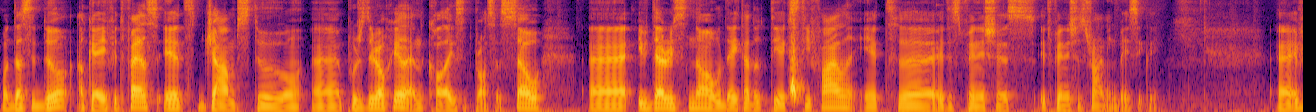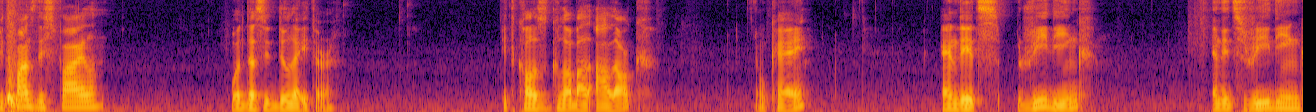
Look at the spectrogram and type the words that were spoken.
what does it do? Okay, if it fails, it jumps to uh, push zero here and call exit process. So uh, if there is no data.txt file, it uh, it is finishes it finishes running basically. Uh, if it finds this file, what does it do later? It calls global alloc. Okay. And it's reading and it's reading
